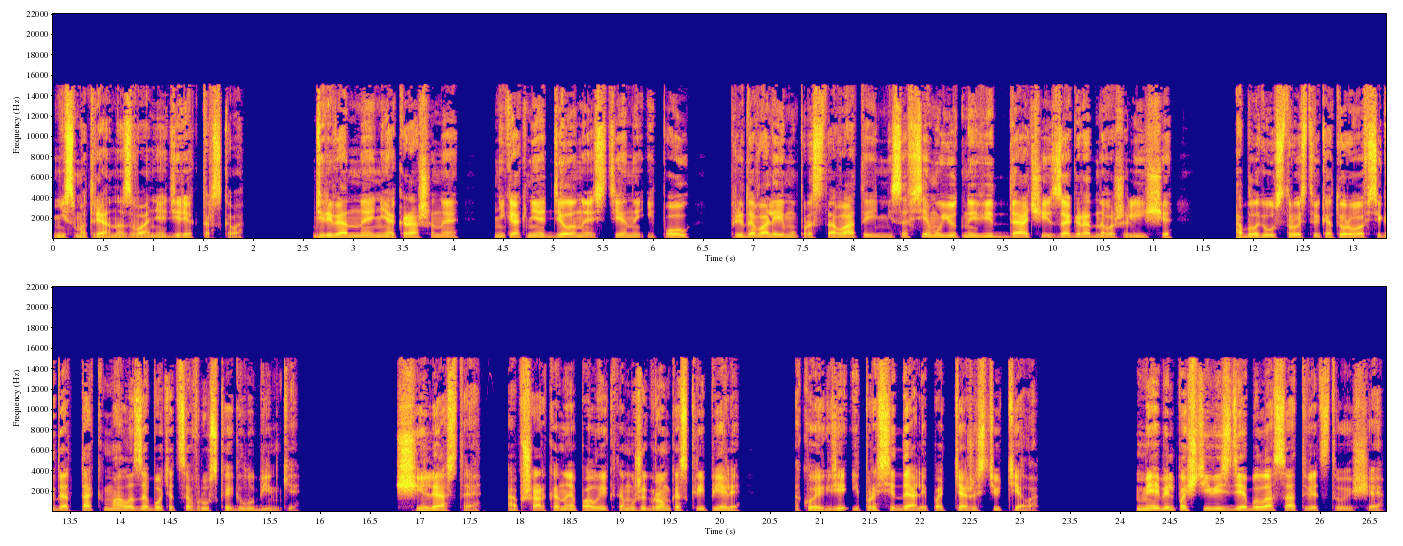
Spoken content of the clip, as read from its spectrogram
несмотря на название директорского. Деревянные, неокрашенные, никак не отделанные стены и пол придавали ему простоватый, не совсем уютный вид дачи, загородного жилища — о благоустройстве которого всегда так мало заботятся в русской глубинке. Щелястые, обшарканные полы к тому же громко скрипели, а кое-где и проседали под тяжестью тела. Мебель почти везде была соответствующая.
